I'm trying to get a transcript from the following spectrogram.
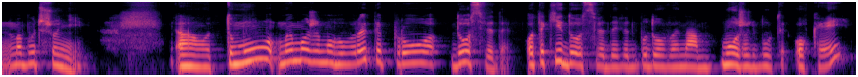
мабуть, що ні. Тому ми можемо говорити про досвіди. Отакі досвіди відбудови нам можуть бути окей,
